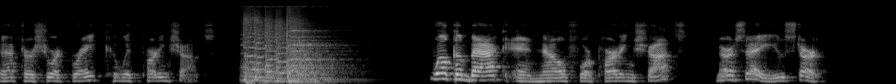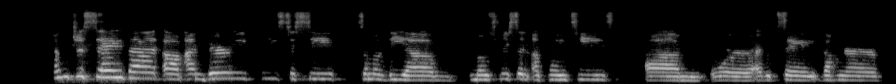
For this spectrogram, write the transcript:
after a short break with parting shots. Welcome back. And now for parting shots, Maricé, you start. I would just say that um, I'm very pleased to see some of the um, most recent appointees, um, or I would say governor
